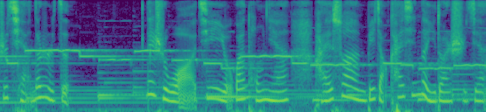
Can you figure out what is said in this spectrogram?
之前的日子。那是我记忆有关童年还算比较开心的一段时间。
